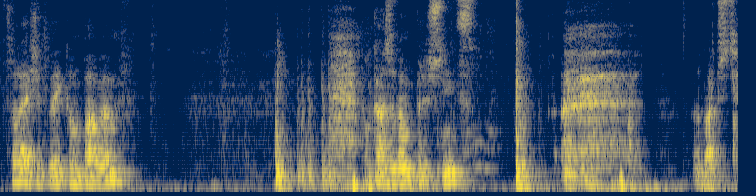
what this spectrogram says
Wczoraj się tutaj kąpałem. Pokażę Wam prysznic. Zobaczcie.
